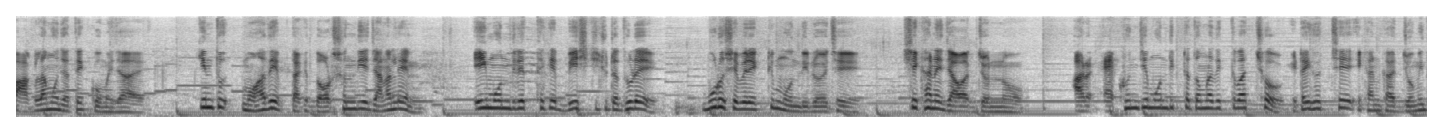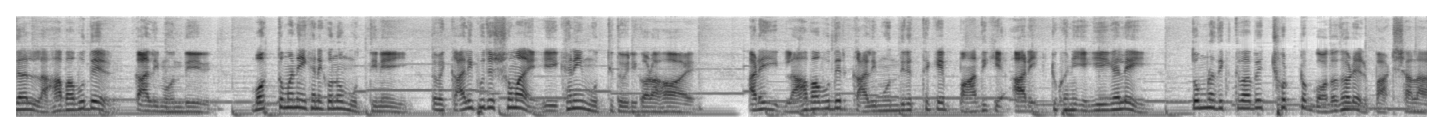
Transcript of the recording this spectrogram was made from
পাগলামো যাতে কমে যায়। কিন্তু মহাদেব তাকে দর্শন দিয়ে জানালেন, এই মন্দিরের থেকে বেশ কিছুটা দূরে বুড়ো শিবের একটি মন্দির রয়েছে, সেখানে যাওয়ার জন্য। আর এখন যে মন্দিরটা তোমরা দেখতে পাচ্ছ, এটাই হচ্ছে এখানকার জমিদার লাহাবাবুদের কালী মন্দির। বর্তমানে এখানে কোনো মূর্তি নেই, তবে কালী পুজোর সময় এইখানেই মূর্তি তৈরি করা হয়। আর এই লাহাবাবুদের কালী মন্দিরের থেকে বাঁদিকে আর একটুখানি এগিয়ে গেলেই তোমরা দেখতে পাবে ছোট্ট গদাধরের পাঠশালা।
